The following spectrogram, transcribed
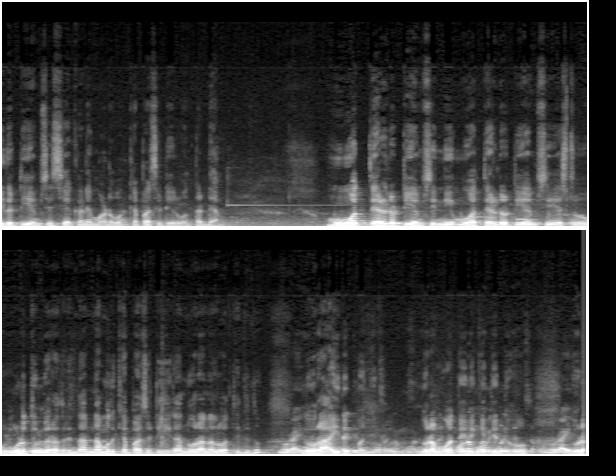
ಐದು ಟಿ ಎಂ ಸಿ ಶೇಖರಣೆ ಮಾಡುವ ಕೆಪಾಸಿಟಿ ಇರುವಂಥ ಡ್ಯಾಮ್ ಮೂವತ್ತೆರಡು ಟಿ ಎಂ ಸಿ ನೀ, ಮೂವತ್ತೆರಡು ಟಿ ಎಂ ಸಿ ಅಷ್ಟು ಹೂಳು ತುಂಬಿರೋದ್ರಿಂದ ನಮ್ಮದು ಕೆಪಾಸಿಟಿ ಈಗ ನೂರ ನಲ್ವತ್ತಿದ್ದು ನೂರ ಐದಕ್ಕೆ ಬಂದಿತ್ತು. ನೂರ ಮೂವತ್ತೈದಕ್ಕೆ ಇದ್ದಿದ್ದು ನೂರ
